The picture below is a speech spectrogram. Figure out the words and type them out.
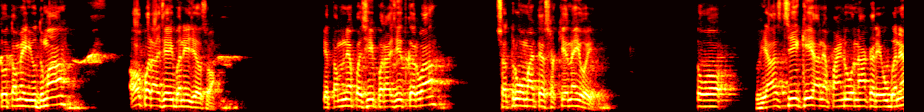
તો તમે યુદ્ધમાં અપરાજય બની જશો. કે તમને પછી પરાજિત કરવા શત્રુઓ માટે શક્ય નહીં હોય. તો વ્યાસજી કે અને પાંડવો ના કરે એવું બને?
